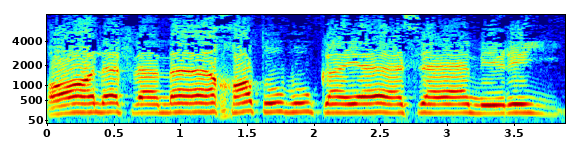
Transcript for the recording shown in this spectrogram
قال فما خطبك يا سامري؟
